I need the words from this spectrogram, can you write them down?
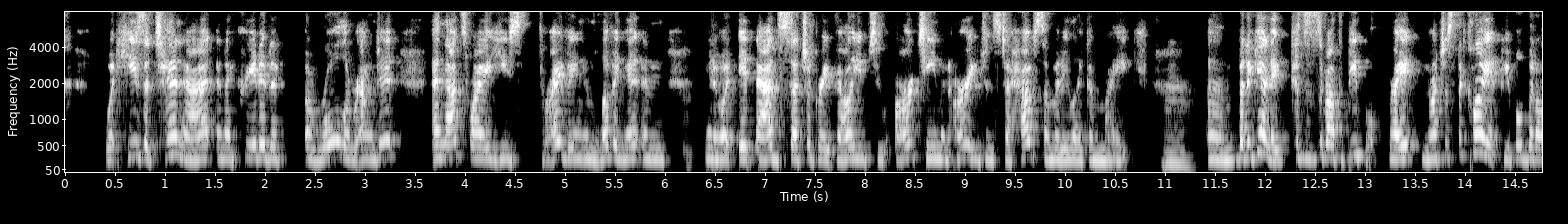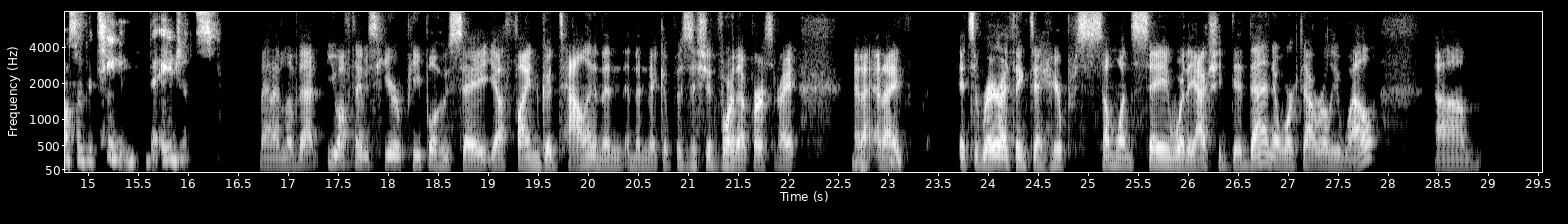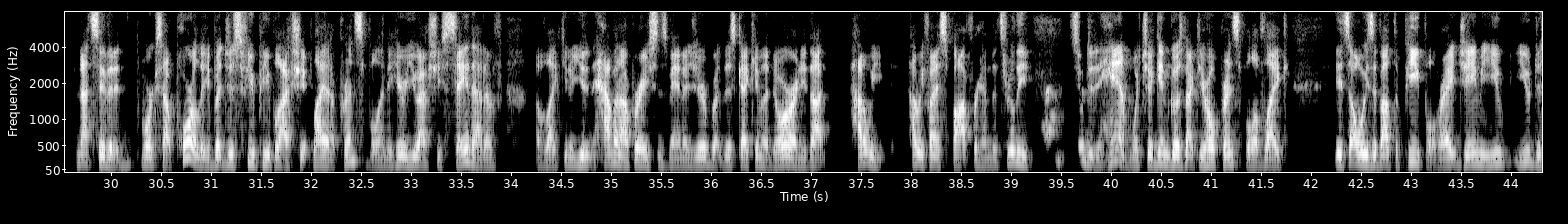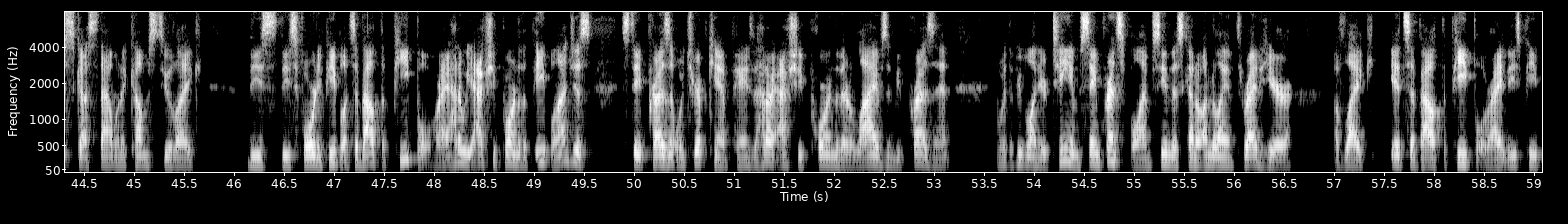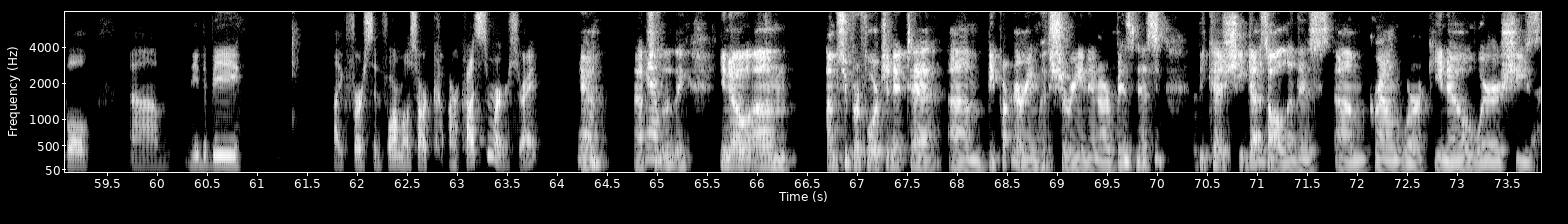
what he's a 10 at and i created a, a role around it. And that's why he's thriving and loving it. And you know it, it adds such a great value to our team and our agents to have somebody like a mike. Mm. um, but again because it, it's about the people right? Not just the client people but also the team the agents. Man i love that. You oftentimes hear people who say yeah find good talent and then and then make a position for that person right? And I, and i it's rare i think to hear someone say where they actually did that and it worked out really well um, not say that it works out poorly, but just few people actually apply that principle. And to hear you actually say that of of like, you know, you didn't have an operations manager, but this guy came in the door and you thought, how do we how do we find a spot for him that's really suited to him? Which again goes back to your whole principle of like, it's always about the people, right? Jamie, you you discussed that when it comes to like these these 40 people. It's about the people, right? How do we actually pour into the people? Not just stay present with drip campaigns, but how do I actually pour into their lives and be present? And with the people on your team, same principle. I'm seeing this kind of underlying thread here of like it's about the people, right? These people um, need to be like first and foremost our our customers, right? Yeah, absolutely. Yeah. You know, um, I'm super fortunate to um, be partnering with Shireen in our business because she does all of this um, groundwork. You know, where she's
